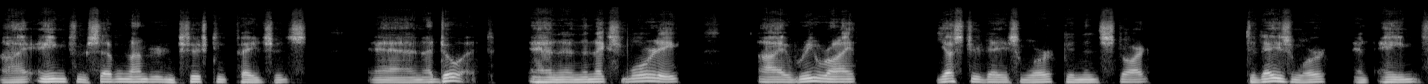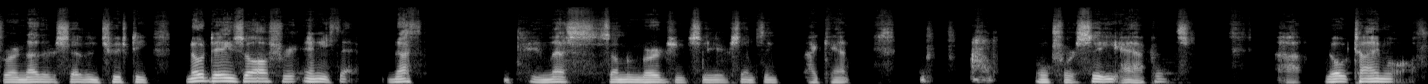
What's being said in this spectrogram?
I aim for 750 pages and I do it. And then the next morning, I rewrite yesterday's work and then start today's work and aim for another 750. No days off for anything, nothing, unless some emergency or something I can't foresee happens. Uh, no time off.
